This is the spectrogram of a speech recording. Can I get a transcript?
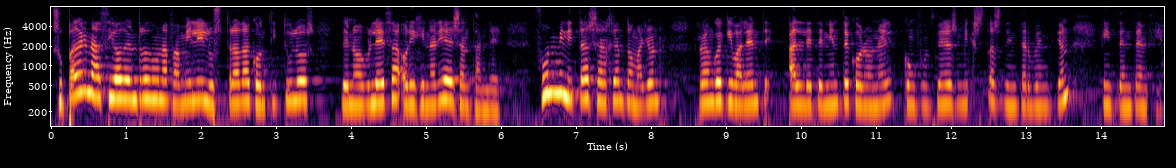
Su padre nació dentro de una familia ilustrada con títulos de nobleza originaria de Santander. Fue un militar sargento mayor, rango equivalente al de teniente coronel con funciones mixtas de intervención e intendencia,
